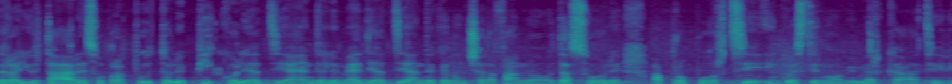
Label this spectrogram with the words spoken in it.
per aiutare soprattutto le piccole aziende, le medie aziende che non ce la fanno da sole a proporsi in questi nuovi mercati.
